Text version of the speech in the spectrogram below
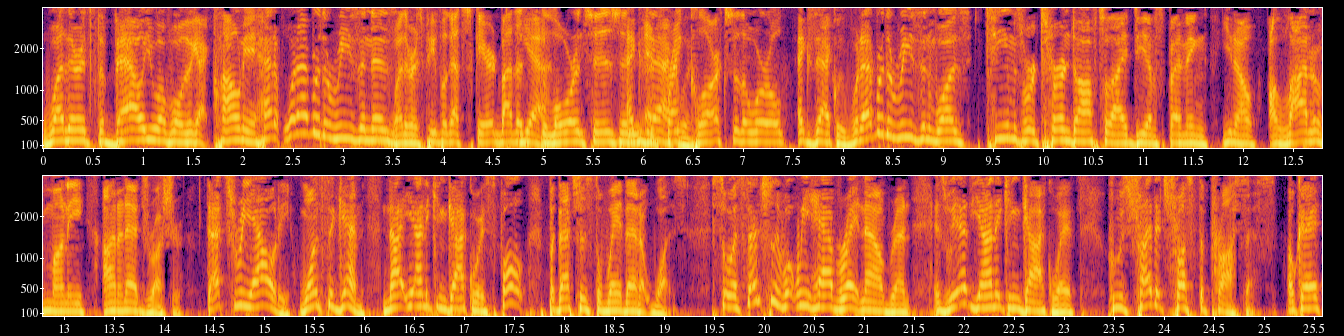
whether it's the value of well they got Clowney ahead, whatever the reason is, Whether it's people got scared by the, Yeah. the Lawrences and, and Frank Clarks of the world. Exactly. Whatever the reason was, teams were turned off to the idea of spending, you know, a lot of money on an edge rusher. That's reality. Once again, not Yannick Ngakoue's fault, but that's just the way that it was. So essentially what we have right now, Brent, is we have Yannick Ngakoue who's tried to trust the process, okay?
